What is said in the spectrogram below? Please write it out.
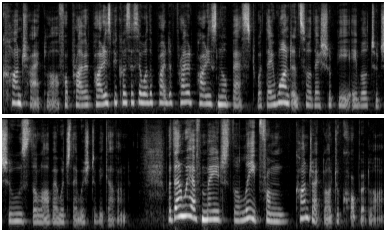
contract law for private parties because they say, well, the private parties know best what they want, and so they should be able to choose the law by which they wish to be governed. But then we have made the leap from contract law to corporate law.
